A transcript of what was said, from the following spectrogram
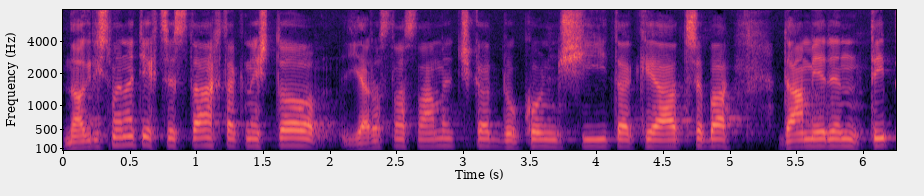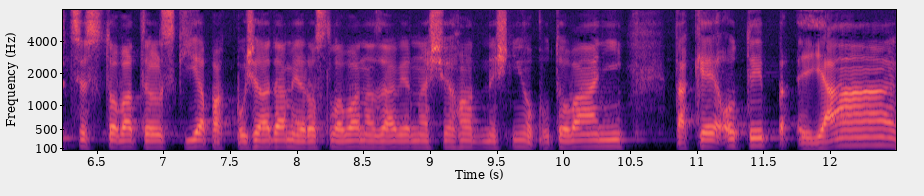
No a když jsme na těch cestách, tak než to Jaroslav Slámečka dokončí, tak já třeba dám jeden tip cestovatelský a pak požádám Jaroslava na závěr našeho dnešního putování také o tip. Já,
